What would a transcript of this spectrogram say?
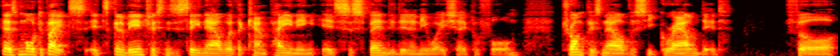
there's more debates. It's going to be interesting to see now whether campaigning is suspended in any way, shape, or form. Trump is now obviously grounded for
